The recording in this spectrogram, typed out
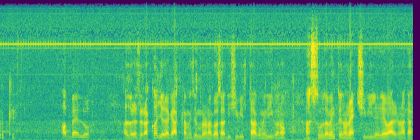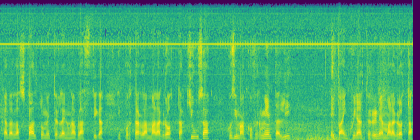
Ok. Ah bello! Allora, se raccoglie la cacca mi sembra una cosa di civiltà, come dicono. Assolutamente non è civile levare una cacca dall'asfalto, metterla in una plastica e portarla a Malagrotta chiusa, così manco fermenta lì e va a inquinare il terreno e a Malagrotta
